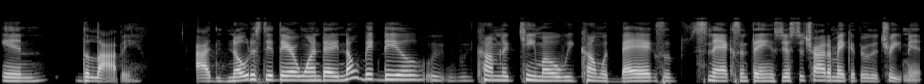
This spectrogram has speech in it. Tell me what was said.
in the lobby. I noticed it there one day. No big deal. We, we come to chemo, we come with bags of snacks and things just to try to make it through the treatment.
